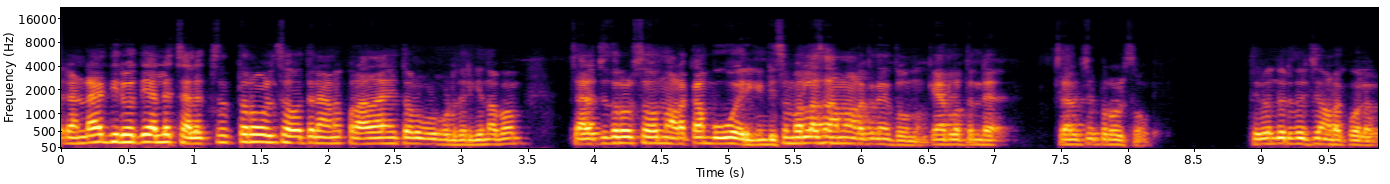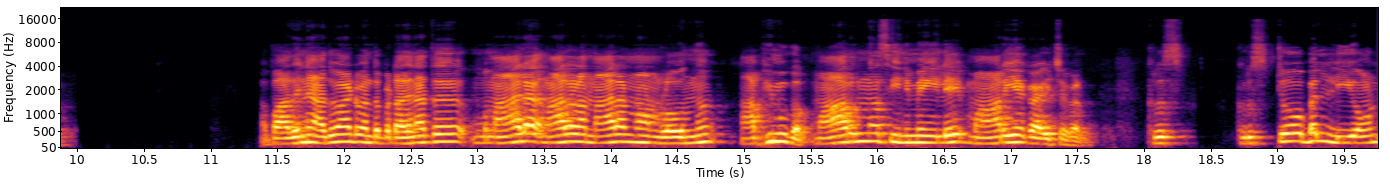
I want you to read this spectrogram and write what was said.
രണ്ടായിരത്തി ഇരുപത്തിനാലിലെ ചലച്ചിത്രോത്സവത്തിനാണ് പ്രാധാന്യത്തോട് കൂടി കൊടുത്തിരിക്കുന്നത്. അപ്പം ചലച്ചിത്രോത്സവം നടക്കാൻ പോവുമായിരിക്കും. ഡിസംബറിലെ സാധനം നടക്കുന്നതെന്ന് തോന്നുന്നു. കേരളത്തിന്റെ ചലച്ചിത്രോത്സവം. തിരുവനന്തപുരത്ത് വെച്ച് നടക്കുമല്ലോ. അപ്പൊ അതിന് അതുമായിട്ട് ബന്ധപ്പെട്ട് അതിനകത്ത് നാല് നാലെണ്ണം നാലെണ്ണമാണല്ലോ ഒന്ന് അഭിമുഖം. മാറുന്ന സിനിമയിലെ മാറിയ കാഴ്ചകൾ. Chris Cristobal Leon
